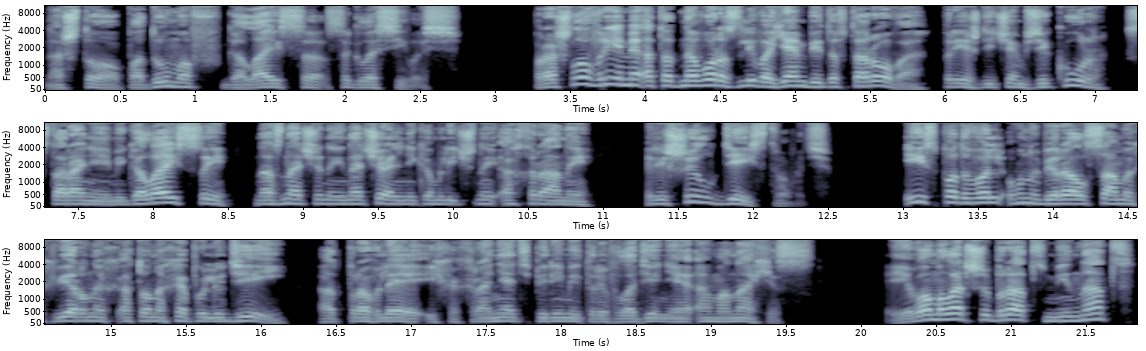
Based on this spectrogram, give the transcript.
на что, подумав, Галайса согласилась. Прошло время от одного разлива Ямби до второго, прежде чем Зикур, стараниями Галайсы, назначенный начальником личной охраны, решил действовать. Исподволь он убирал самых верных Атонахэпа людей, отправляя их охранять периметры владения Аманахис. Его младший брат Минат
